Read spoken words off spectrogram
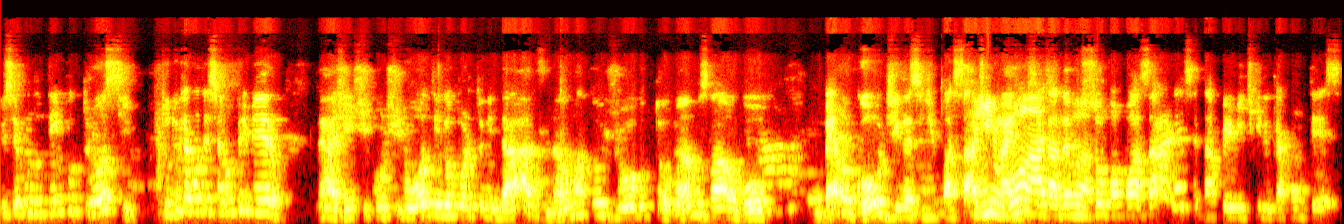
E o segundo tempo trouxe tudo o que aconteceu no primeiro. Né? A gente continuou tendo oportunidades, não matou o jogo, tomamos lá o gol. Um belo gol, diga-se de passagem, Sim, mas você está dando sopa pro azar, né? Você está permitindo que aconteça.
